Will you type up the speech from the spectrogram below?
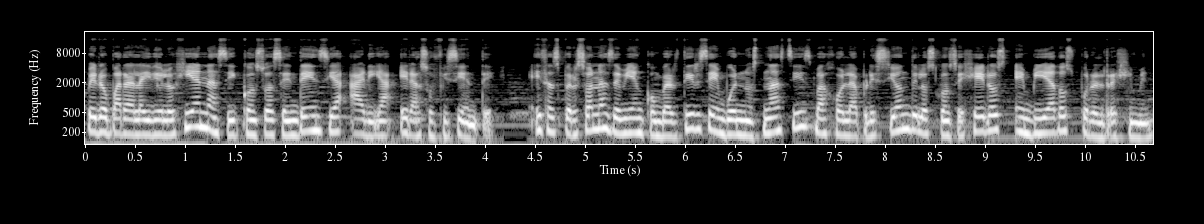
pero para la ideología nazi con su ascendencia aria era suficiente. Esas personas debían convertirse en buenos nazis bajo la presión de los consejeros enviados por el régimen.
